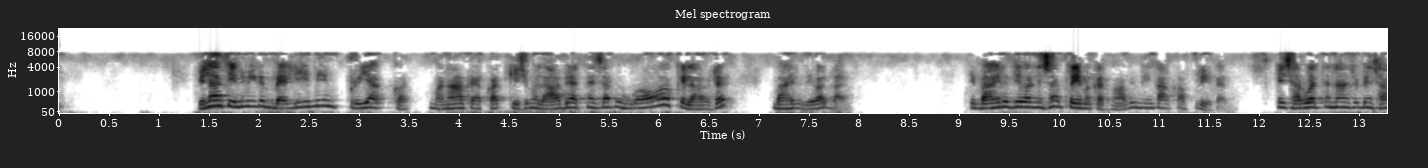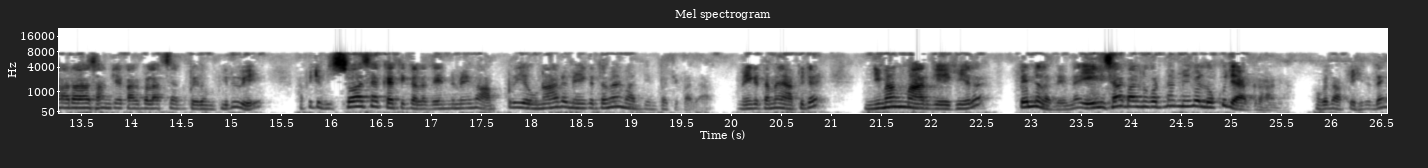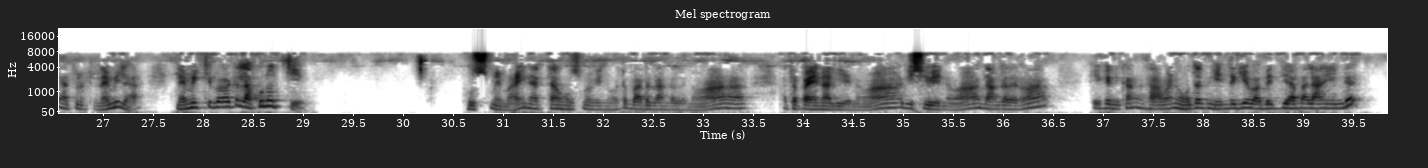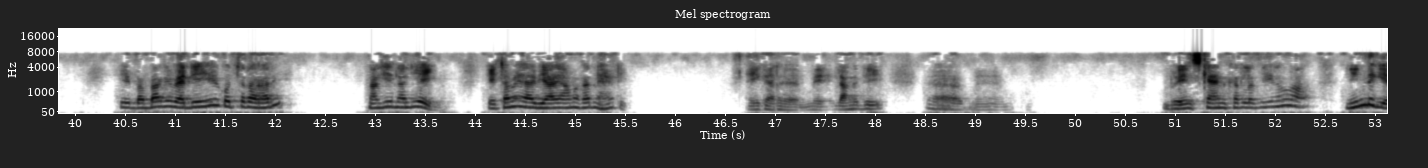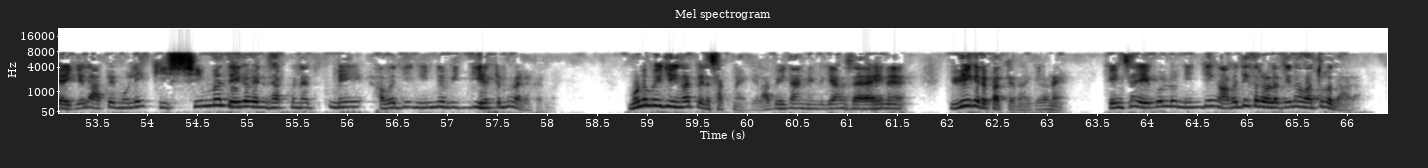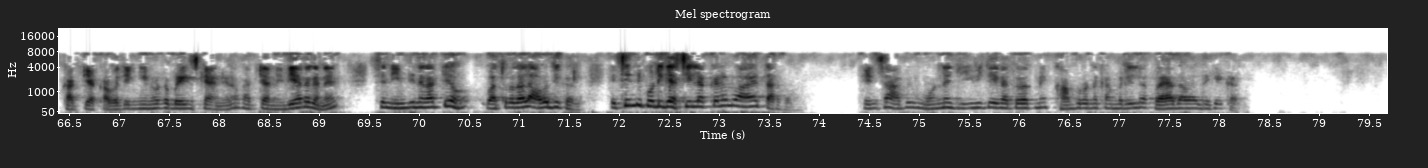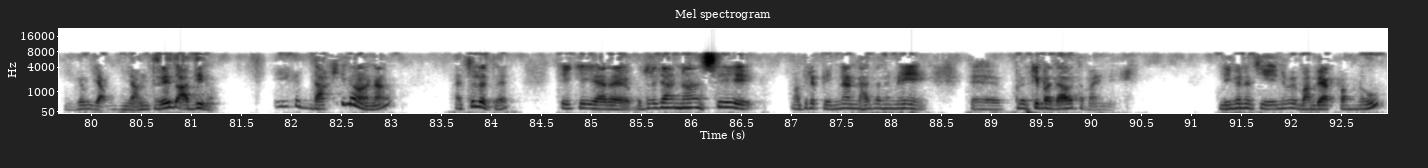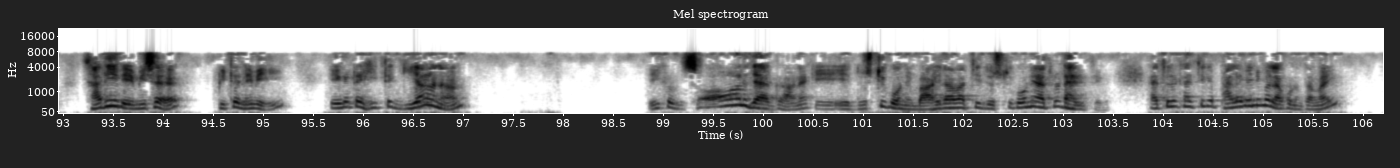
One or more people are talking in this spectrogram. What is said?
වෙලා තියෙන මේක බැලීමෙන් ප්‍රියක්වත් මනාපයක්වත් කිසිම ලාභයක් නැසෙ අපි හුඟක් වෙලාවට බාහිර දේවල් බලනවා. ඒ බාහිර දේවල් නිසා ප්‍රේම කරනවා. අපි මේක අප්‍රිය කරනවා. මේ ਸਰුවත්නාංශයෙන් සාරා සංඛ්‍ය කල්පලක්ෂයක් පෙරම් පිරුවේ අපිට විශ්වාසයක් ඇති කරලා දෙන්න මේක අප්‍රිය වුණාට මේක තමයි මධ්‍යම ප්‍රතිපදාව. මේක තමයි අපිට නිමං මාර්ගය කියලා පෙන්වලා දෙන්න. ඒ නිසා බලනකොට නම් මේක ලොකු ජයග්‍රහණයක්. මොකද අපේ හිත දැන් ඇතුළට නැමිලා නැමිච්ච බවට ලකුණුත් තියෙනවා. හුස්මෙමයි නැත්තම් හුස්ම වෙනකොට බඩ දඟලනවා, අතපය නලියනවා, විශ් වෙනවා, දඟලනවා. ඒක නිකන් සාමාන්‍ය හොඳට නිින්ද ගිය බබෙද්දියා බලන ඉන්න ඒ බබාගේ වැඩේ කොච්චර හරි නලිය නලිය ඉන්න. ඒ තමයි ව්‍යායාම කරන හැටි. ඒක අර මේ ළඟදී මේ බ්‍රේන් ස්කෑන් කරලා තියෙනවා නිින්ද ගියයි කියලා අපේ මොලේ කිසිම දෙයක වෙනසක් නැත් මේ අවදියෙන් ඉන්න විදිහටම වැඩ කරනවා. මොන විදිහකින්වත් වෙනසක් නැහැ කියලා. අපි හිතන්නේ නිින්ද ගියාම සෑහෙන විවේකයටපත් වෙනවා කියලා නෑ. ඒ නිසා ඒගොල්ලෝ නිින්දෙන් අවදි කරවලා තියෙන වතුර දාලා. කට්ටියක් අවදිින් ඉන්නකොට බ්‍රේන් ස්කෑන් වෙනවා. කට්ටියක් නිදි අරගෙන ඉතින් නිින්දින කට්ටිය වතුර දාලා අවදි කරලා. එතින්දි පොඩි ගැසිල්ලක් කරනලු ආයෙත් අරපුවා. ඒ නිසා අපි මොන ජීවිතයක ගතවත් මේ කඹරන කම්බරිල්ල රෑ දවල් දෙකේ කරනවා. මේක යන්ත්‍රයේ අදිනවා. ඒක දකින්නවනම් ඇතුළත ඒකේ අර බුදුරජාණන් වහන්සේ අපිට පෙන්වන්න හදන මේ ප්‍රතිපදාව තමයි මේ. නිවන තියෙන මේ බම්බයක් පමණ වූ ශරීරයේ මිස පිට නෙවෙයි. ඒකට හිත ගියා නම් ඒක විශාල ජයග්‍රහණයක්. ඒ දෘෂ්ටි කෝණේ බාහිරවත්ති දෘෂ්ටි කෝණේ ඇතුළට හැරිත් එක. ඇතුළට හැරිත් එකේ පළවෙනිම ලකුණ තමයි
